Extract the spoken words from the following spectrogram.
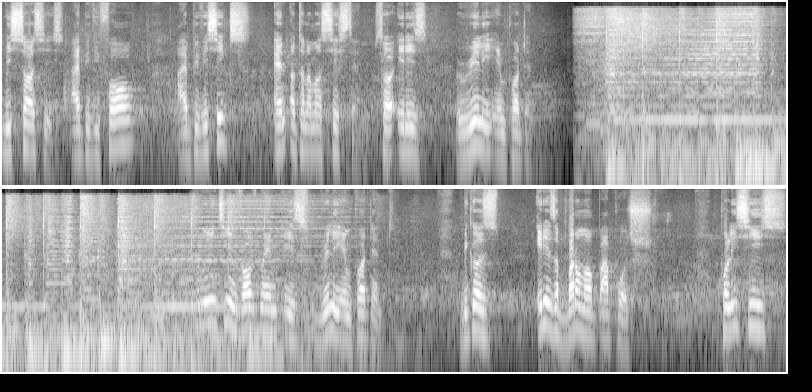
resources, IPv4, IPv6, and autonomous system. So it is really important. Community involvement is really important because it is a bottom-up approach. Policies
